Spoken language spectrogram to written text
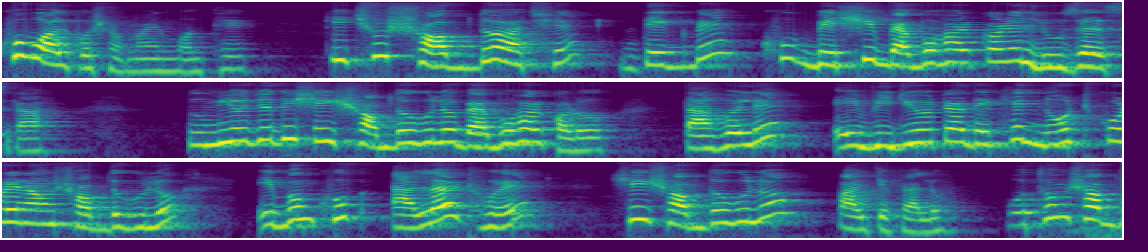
খুব অল্প সময়ের মধ্যে। কিছু শব্দ আছে, দেখবে খুব বেশি ব্যবহার করে লুজার্সরা তুমিও যদি সেই শব্দগুলো ব্যবহার করো, তাহলে এই ভিডিওটা দেখে নোট করে নাও শব্দগুলো এবং খুব অ্যালার্ট হয়ে সেই শব্দগুলো পাল্টে ফেলো। প্রথম শব্দ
